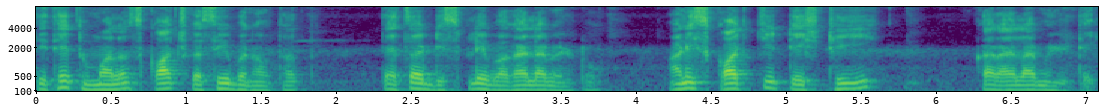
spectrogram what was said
तिथे तुम्हाला स्कॉच कसे बनवतात त्याचा डिस्प्ले बघायला मिळतो आणि स्कॉचची टेस्टही करायला मिळते.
